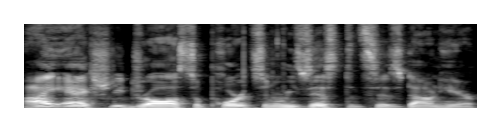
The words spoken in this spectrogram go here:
I actually draw supports and resistances down here.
